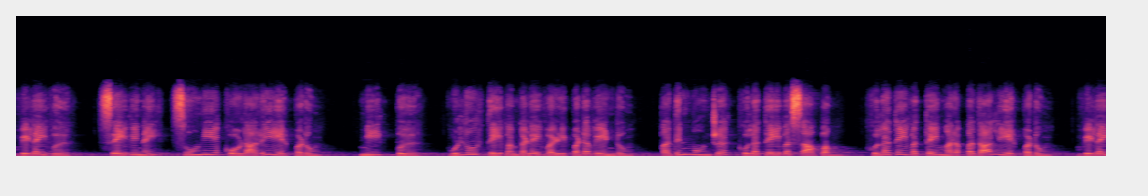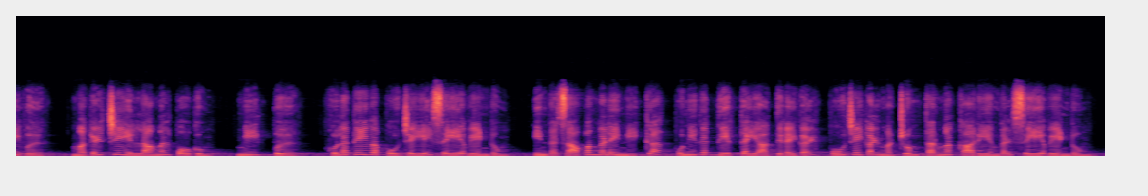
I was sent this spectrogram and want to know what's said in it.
விளைவு. செய்வினை சூனிய கோளாறு ஏற்படும். மீட்பு. உள்ளூர் தெய்வங்களை வழிபட வேண்டும். பதிமூன்று குலதெய்வ சாபம். குலதெய்வத்தை மறப்பதால் ஏற்படும் விளைவு. மகிழ்ச்சி இல்லாமல் போகும். மீட்பு. குலதெய்வ பூஜையை செய்ய வேண்டும். இந்த சாபங்களை நீக்க புனித தீர்த்த யாத்திரைகள் பூஜைகள் மற்றும் தர்ம காரியங்கள் செய்ய வேண்டும்.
